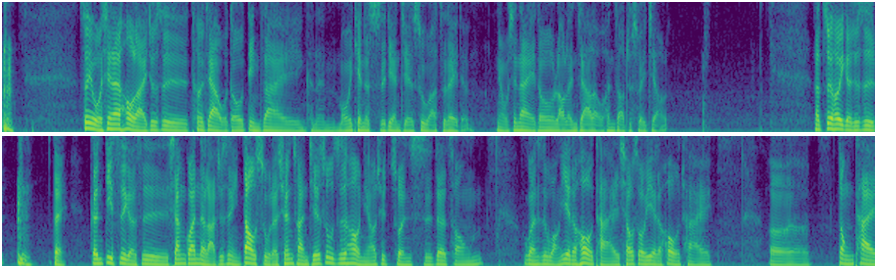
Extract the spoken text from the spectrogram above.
所以我现在后来就是特价，我都定在可能某一天的十点结束啊之类的。因为我现在也都老人家了，我很早就睡觉了。那最后一个就是，对，跟第四个是相关的啦，就是你倒数的宣传结束之后，你要去准时的从不管是网页的后台、销售页的后台、呃动态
